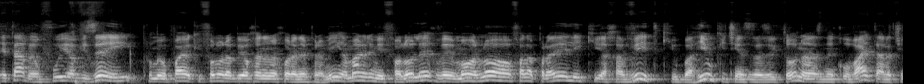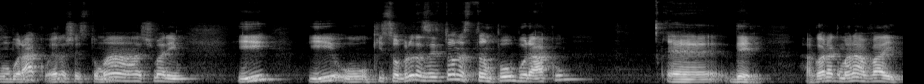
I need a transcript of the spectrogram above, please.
etaba. Eu fui avisei para o meu pai o que falou Rabi Yohanan Horané para mim. Amar ele me falou lech ve'mor lo. Fala para ele que a Havit, que o barril que tinha essas azeitonas, nekuvaita, ela tinha um buraco. Ela shestumah shmarim. E e o, que sobrou das azeitonas tampou o buraco é, dele. Agora a Gemara vai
